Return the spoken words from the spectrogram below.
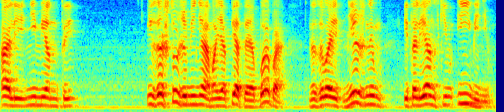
алименты? И за что же меня моя пятая баба называет нежным итальянским именем?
